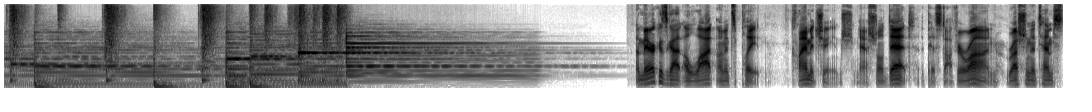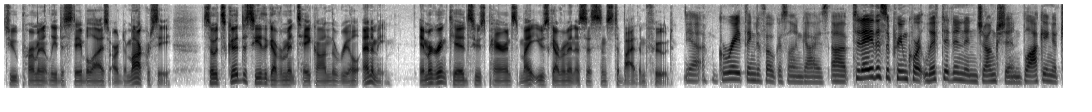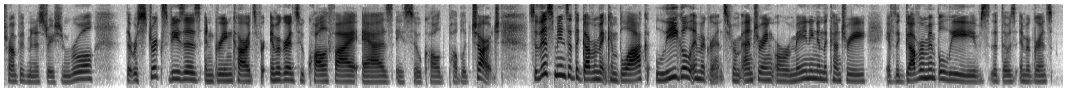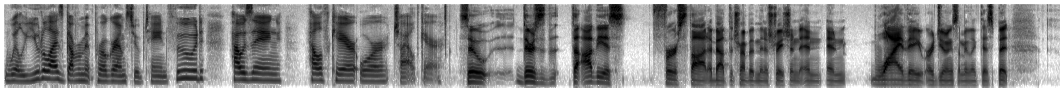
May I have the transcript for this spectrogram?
America's got a lot on its plate climate change, national debt, a pissed off Iran, Russian attempts to permanently destabilize our democracy. So it's good to see the government take on the real enemy. Immigrant kids whose parents might use government assistance to buy them food. Yeah, great thing to focus on, guys. Uh, today, the Supreme Court lifted an injunction blocking a Trump administration rule that restricts visas and green cards for immigrants who qualify as a so called public charge. So, this means that the government can block legal immigrants from entering or remaining in the country if the government believes that those immigrants will utilize government programs to obtain food, housing, health care, or childcare. So, there's the, the obvious first thought about the Trump administration and, and why they are doing something like this. But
